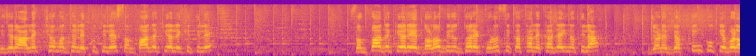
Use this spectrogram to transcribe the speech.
निजर आलेख्य लिखुते संपादक लिखि संपादक दल विरुद्ध कौन कथा लिखा जा ना जड़े व्यक्ति को केवल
